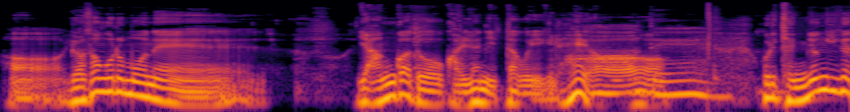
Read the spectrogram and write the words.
어, 여성 호르몬의 양과도 관련이 있다고 얘기를 해요. 아, 네. 우리 갱년기가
